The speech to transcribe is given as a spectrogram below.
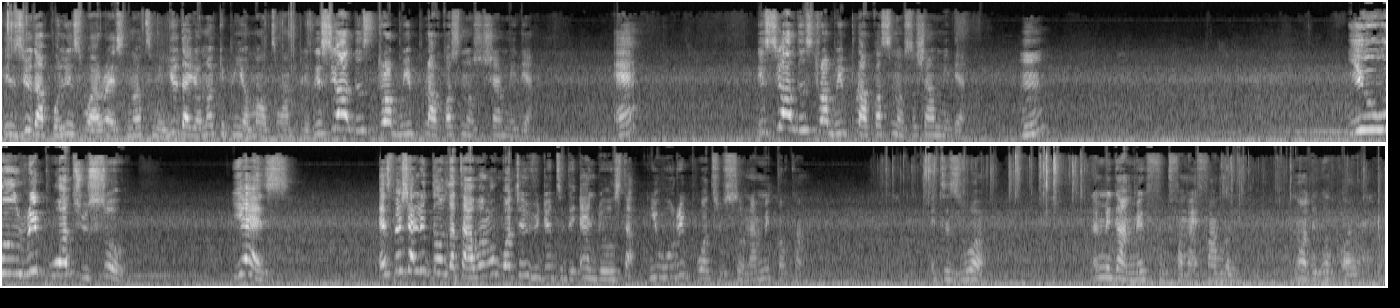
It's you that police will arrest, not me. You that you're not keeping your mouth one place. You see all this trouble you people are causing on social media? Eh? You see all this trouble you people are causing on social media? Hmm? You will reap what you sow. Yes. Especially those that are watching video to the end, they will start. You will reap what you sow. Now me talk. It is well. Let me go and make food for my family. No, they go call.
